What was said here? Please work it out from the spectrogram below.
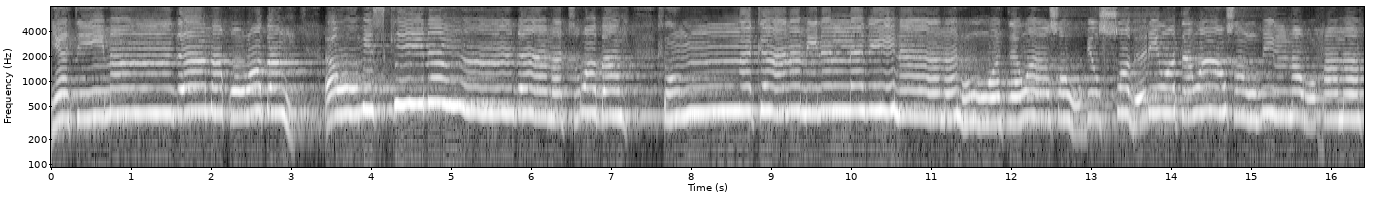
يتيما ذا مقربة أو مسكينا ذا متربة ثم كان من الذين آمنوا وتواصوا بالصبر وتواصوا بالمرحمة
